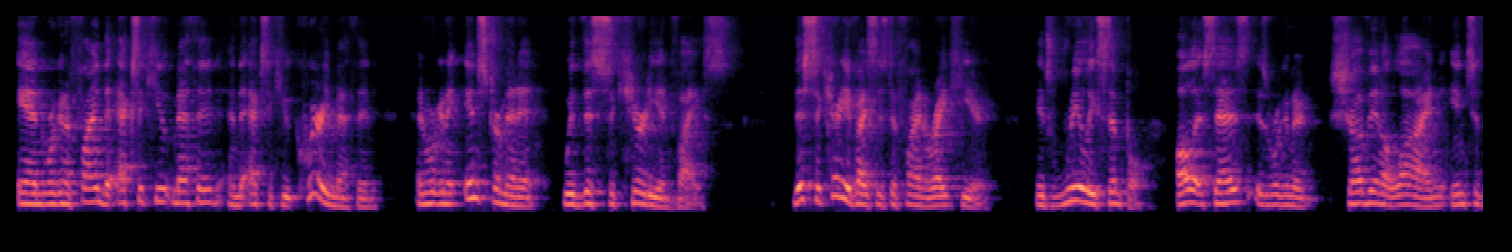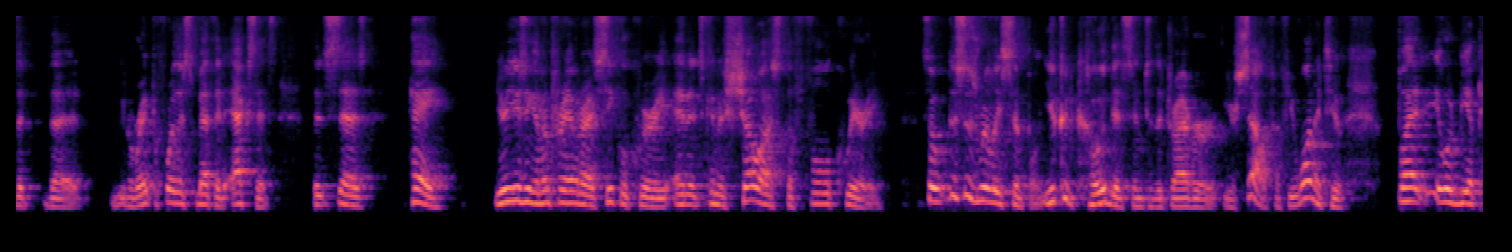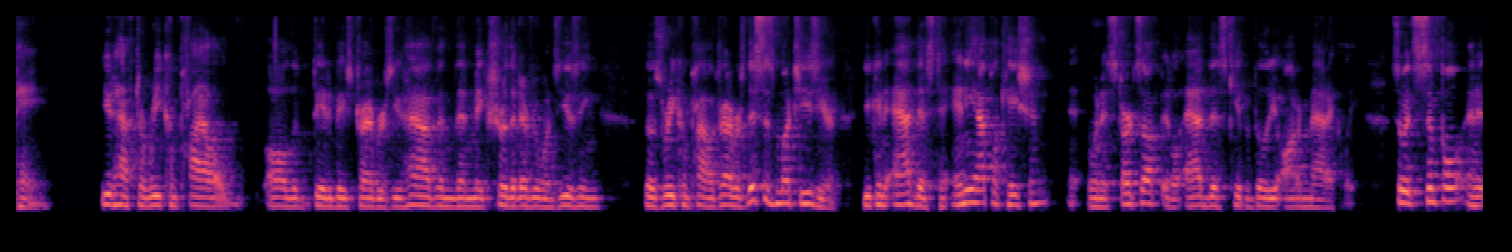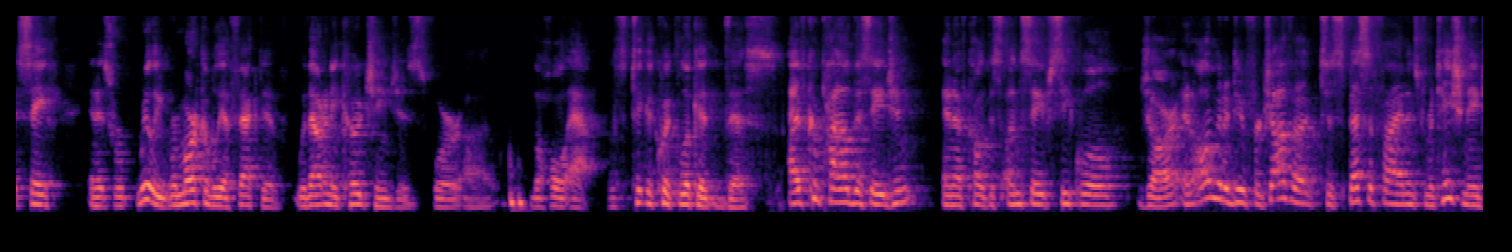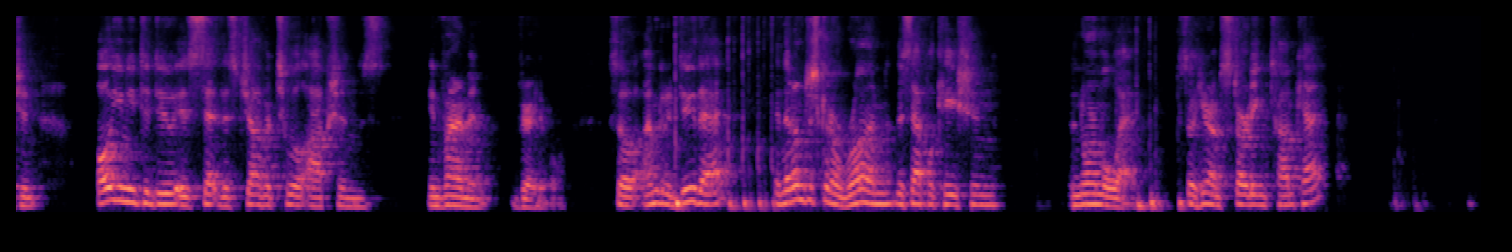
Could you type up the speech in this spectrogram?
And we're going to find the execute method and the execute query method, and we're going to instrument it with this security advice. This security advice is defined right here. It's really simple. All it says is we're going to shove in a line into the, the you know, right before this method exits that says, hey, you're using an unparameterized SQL query, and it's going to show us the full query. So this is really simple. You could code this into the driver yourself if you wanted to, but it would be a pain you'd have to recompile all the database drivers you have and then make sure that everyone's using those recompiled drivers. This is much easier. You can add this to any application. When it starts up, it'll add this capability automatically. So it's simple and it's safe and it's really remarkably effective without any code changes for uh, the whole app. Let's take a quick look at this. I've compiled this agent and I've called this unsafe SQL jar. And all I'm going to do for Java to specify an instrumentation agent all you need to do is set this Java tool options environment variable. So I'm going to do that. And then I'm just going to run this application the normal way. So here I'm starting Tomcat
